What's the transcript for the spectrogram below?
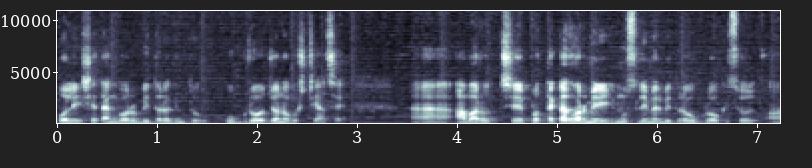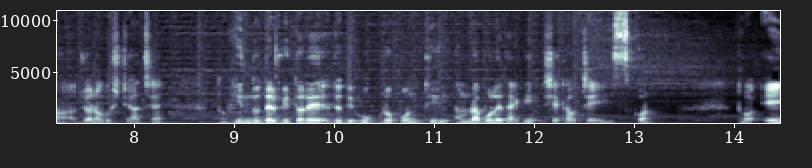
বলি, শ্বেতাঙ্গর ভিতরে কিন্তু উগ্র জনগোষ্ঠী আছে। আবার হচ্ছে প্রত্যেকটা ধর্মেরই মুসলিমের ভিতরে উগ্র কিছু জনগোষ্ঠী আছে। তো হিন্দুদের ভিতরে যদি উগ্রপন্থী আমরা বলে থাকি, সেটা হচ্ছে এই ইসকন। তো এই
